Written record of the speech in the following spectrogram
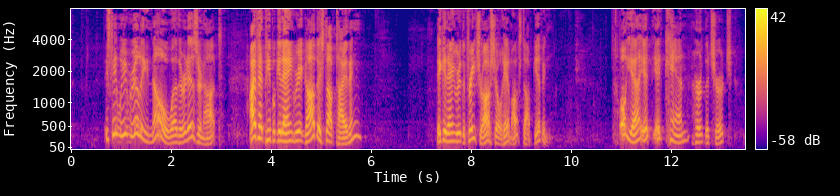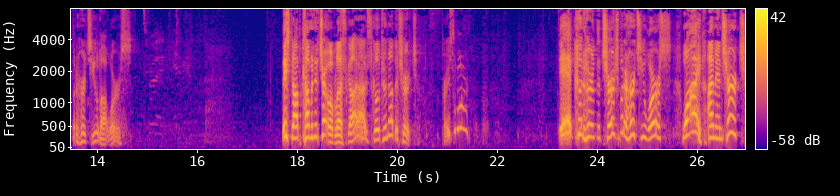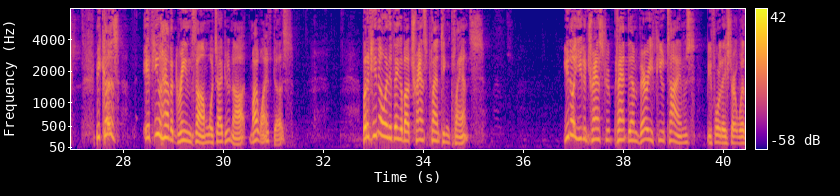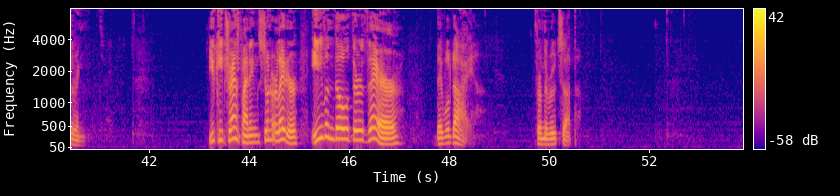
You see, we really know whether it is or not. I've had people get angry at God, they stop tithing. They get angry at the preacher, I'll show him, I'll stop giving. Oh, yeah, it, it can hurt the church, but it hurts you a lot worse. They stop coming to church. Oh, bless God, I'll just go to another church. Praise the Lord. Yeah, it could hurt the church, but it hurts you worse. Why? I'm in church. Because if you have a green thumb, which I do not, my wife does, but if you know anything about transplanting plants, you know you can transplant them very few times before they start withering. You keep transplanting, sooner or later, even though they're there, they will die from the roots up.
